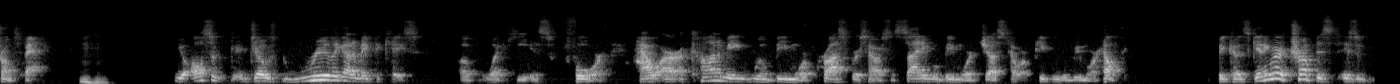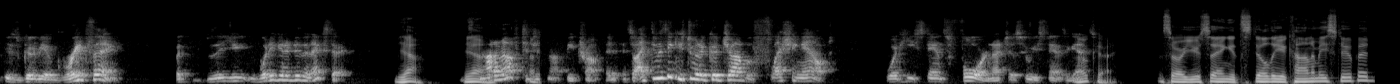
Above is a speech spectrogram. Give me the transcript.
Trump's back. Mm-hmm. You also Joe's really got to make the case of what he is for, how our economy will be more prosperous, how our society will be more just, how our people will be more healthy. Because getting rid of Trump is is is going to be a great thing, but the, you, what are you going to do the next day? Yeah, yeah. It's not enough to just not be Trump, and, and so I do think he's doing a good job of fleshing out what he stands for, not just who he stands against. Okay. So are you saying it's still the economy stupid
